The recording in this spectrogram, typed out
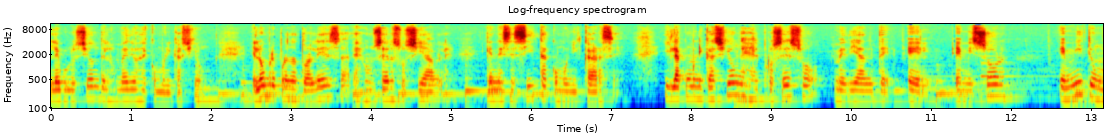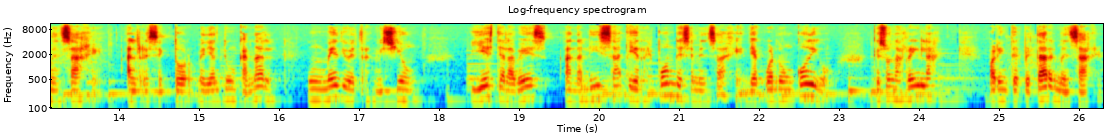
la evolución de los medios de comunicación. El hombre por naturaleza es un ser sociable que necesita comunicarse y la comunicación es el proceso mediante el emisor emite un mensaje al receptor mediante un canal, un medio de transmisión y este a la vez analiza y responde ese mensaje de acuerdo a un código que son las reglas para interpretar el mensaje.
